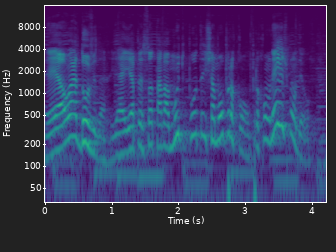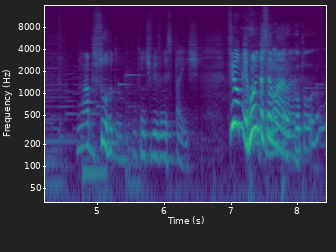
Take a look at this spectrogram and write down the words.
É uma dúvida. E aí a pessoa tava muito puta e chamou o Procon. O Procon nem respondeu. Um absurdo o que a gente vive nesse país. Filme ruim da Chamar semana. o Procon pro-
